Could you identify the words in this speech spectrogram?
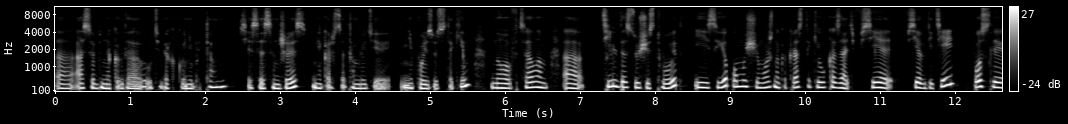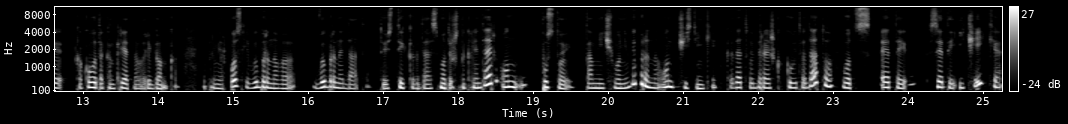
а, особенно когда у тебя какой-нибудь там CSS NGS, мне кажется, там люди не пользуются таким, но в целом а, тильда существует, и с ее помощью можно как раз-таки указать все, всех детей после какого-то конкретного ребенка, например, после выбранного выбранной даты. То есть ты, когда смотришь на календарь, он пустой, там ничего не выбрано, он чистенький. Когда ты выбираешь какую-то дату, вот с этой, с этой ячейки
